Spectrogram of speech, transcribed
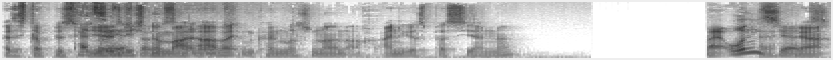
also ich glaube, bis Kannst wir nicht normal arbeiten können, muss schon noch einiges passieren, ne? Bei uns jetzt? Ja.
